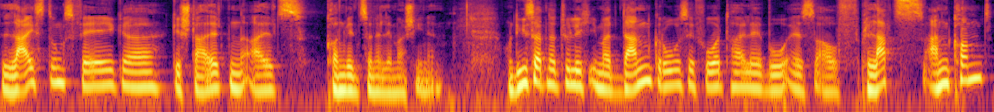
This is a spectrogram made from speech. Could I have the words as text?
leistungsfähiger gestalten als konventionelle Maschinen. Und dies hat natürlich immer dann große Vorteile, wo es auf Platz ankommt.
